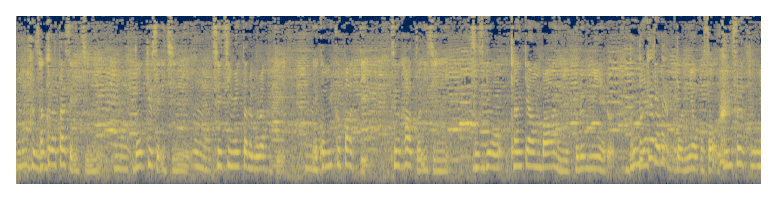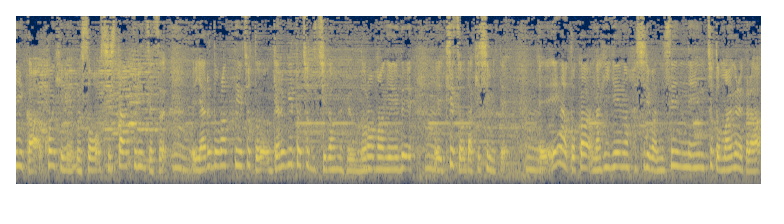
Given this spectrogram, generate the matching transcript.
うん。桜大戦12、うん。同級生12、うん。センチメンタルグラフィティ、うん。えコミックパーティートゥーハート12卒業キャンキャンバーンにフルミエルどんだけピアキャロットにようこそプリンセスメーカー恋姫無双シスタープリンセス、うん。ヤルドラっていうちょっとギャルゲーとはちょっと違うんだけど、ドラマゲーで、うん。えー季節を抱きしめて、ん。えーエアーとかナヒゲーの走りは2000年ちょっと前ぐらいから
